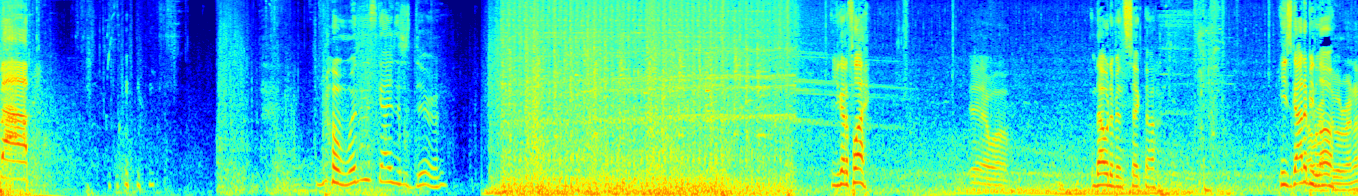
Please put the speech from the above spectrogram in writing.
Bop! Bro, what did this guy just do? You gotta fly. Yeah, well. That would have been sick though. He's got to be low. Do it right now.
